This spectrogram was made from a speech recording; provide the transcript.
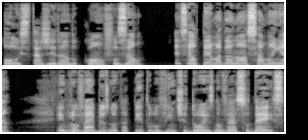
ou está gerando confusão? Esse é o tema da nossa manhã. Em Provérbios, no capítulo 22, no verso 10,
